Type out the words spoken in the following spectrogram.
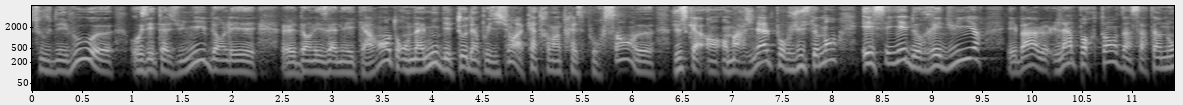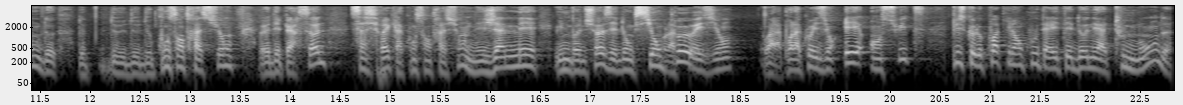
souvenez-vous, aux États-Unis, dans les, dans les années 40, on a mis des taux d'imposition à 93% jusqu'à en, en, marginal pour justement essayer de réduire eh ben, l'importance d'un certain nombre de, de, de, de concentrations euh, des personnes. Ça, c'est vrai que la concentration n'est jamais une bonne chose. Et donc, si on pour peut. La cohésion. Voilà, pour la cohésion. Et ensuite, puisque le quoi qu'il en coûte a été donné à tout le monde,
